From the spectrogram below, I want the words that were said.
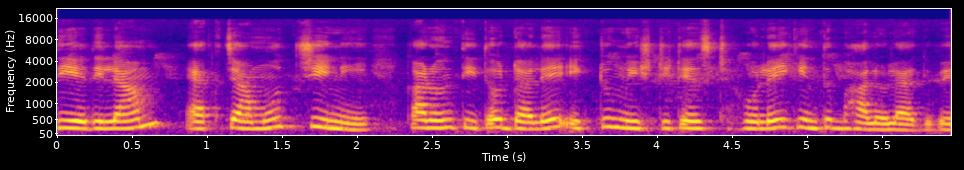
দিয়ে দিলাম এক চামচ চিনি। কারণ তিতর ডালে একটু মিষ্টি টেস্ট হলেই কিন্তু ভালো লাগবে।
